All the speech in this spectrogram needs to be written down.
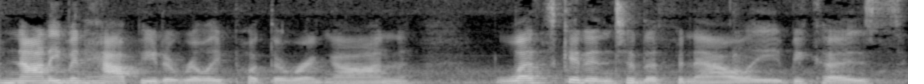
Not even happy to really put the ring on. Let's get into the finale because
